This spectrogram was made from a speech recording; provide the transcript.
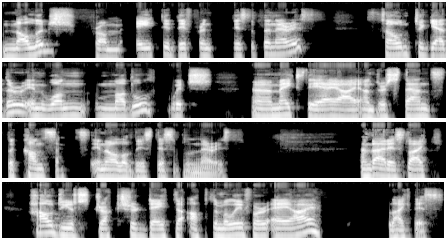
knowledge from 80 different disciplinaries sewn together in one model, which uh, makes the AI understand the concepts in all of these disciplinaries. And that is like, how do you structure data optimally for AI? Like this.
